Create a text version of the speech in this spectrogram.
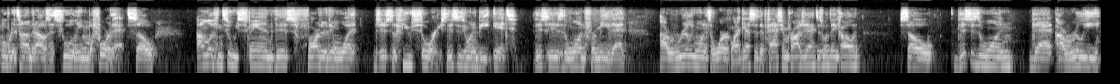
over the time that I was in school and even before that. So I'm looking to expand this farther than what just a few stories. This is going to be it. This is the one for me that I really wanted to work on. I guess is the passion project is what they call it. So this is the one that I really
